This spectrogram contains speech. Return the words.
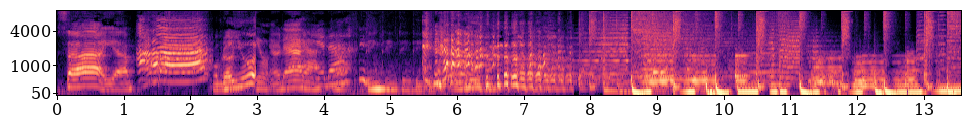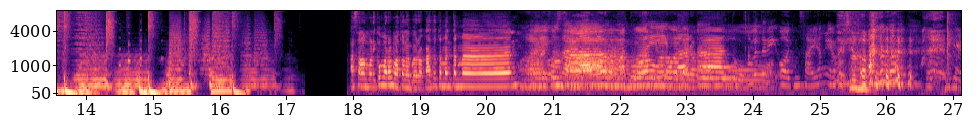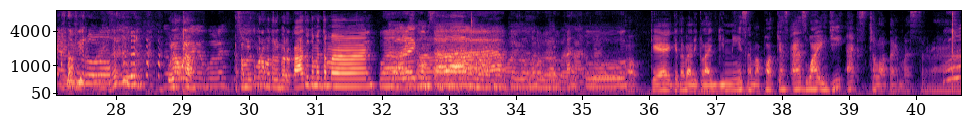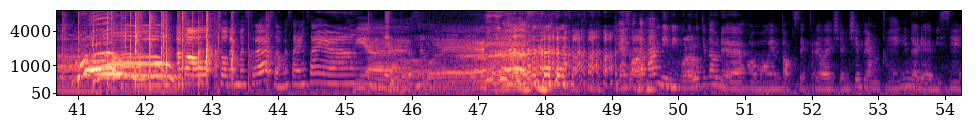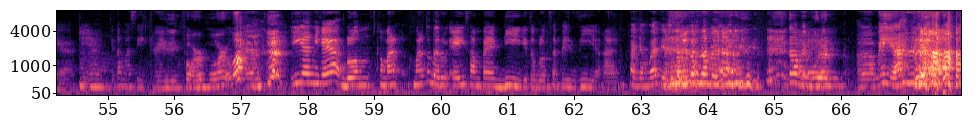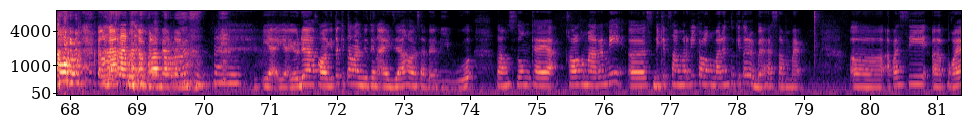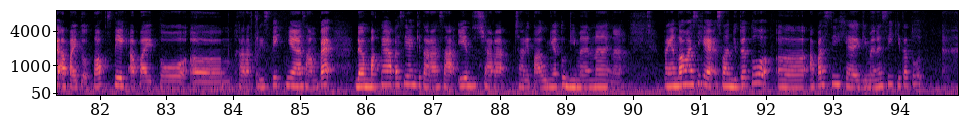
Sayang. Apa? Ngobrol yuk. Yuk. Ya udah. Iya dah. Ting ting ting ting. ting. Assalamualaikum warahmatullahi wabarakatuh teman-teman. Waalaikumsalam warahmatullahi wabarakatuh. Coba tadi waalaikumsalam ya Mas. Astagfirullah. Ulang-ulang. Boleh, boleh. Assalamualaikum warahmatullahi wabarakatuh teman-teman. Waalaikumsalam warahmatullahi wabarakatuh. Oke, kita balik lagi nih sama podcast SYGX Celoteh Mesra. Atau cowok mesra sama sayang-sayang. Iya. Yes. Boleh. ya soalnya kan di minggu lalu kita udah ngomongin toxic relationship yang kayaknya nggak ada habisnya ya. Kayaknya kita masih craving for more. Wah. Iya nih kayak belum kemarin kemarin tuh baru A sampai D gitu, belum sampai Z ya kan. Panjang banget ya. sampai sini. kita sampai bulan eh, Mei ya. Mesra pelebaran. terus. Iya iya yaudah kalau gitu kita lanjutin aja nggak usah babi bu langsung kayak kalau kemarin nih eh, sedikit summary kalau kemarin tuh kita udah bahas sampai eh, apa sih eh, pokoknya apa itu toxic apa itu em, karakteristiknya sampai dampaknya apa sih yang kita rasain terus cara cari tahunya tuh gimana nah pengen tahu gak sih kayak selanjutnya tuh eh, apa sih kayak gimana sih kita tuh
